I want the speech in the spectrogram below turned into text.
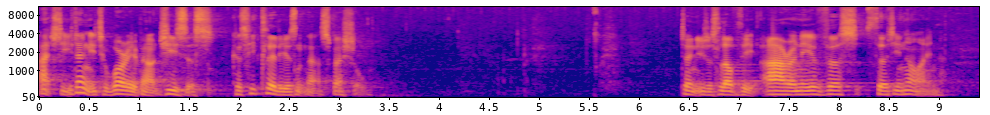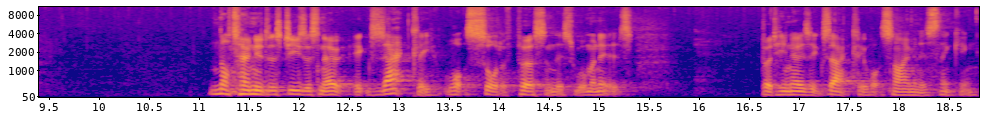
actually, you don't need to worry about Jesus because he clearly isn't that special. Don't you just love the irony of verse 39? Not only does Jesus know exactly what sort of person this woman is, but he knows exactly what Simon is thinking.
